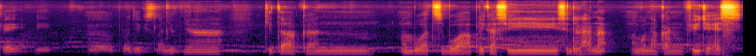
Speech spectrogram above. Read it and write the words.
oke di uh, project selanjutnya kita akan membuat sebuah aplikasi sederhana menggunakan Vue.js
